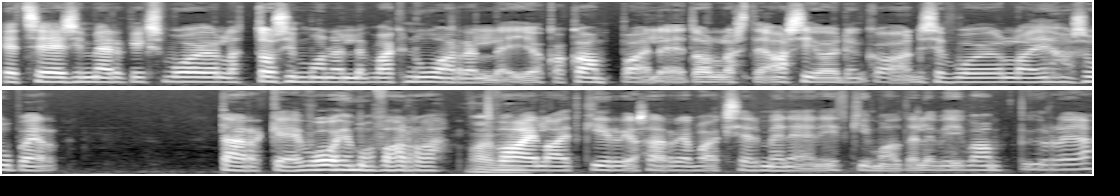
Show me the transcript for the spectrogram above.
että se esimerkiksi voi olla tosi monelle vaikka nuorelle, joka kamppailee tuollaisten asioiden kanssa, niin se voi olla ihan super tärkeä voimavara, Aivan. Twilight-kirjasarja, vaikka siellä menee niitä kimaltelevia vampyyrejä.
